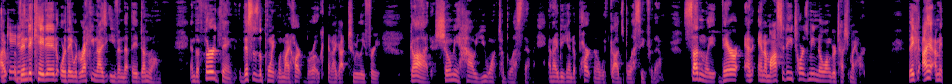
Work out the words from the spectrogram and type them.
I, Vindicated. vindicated, or they would recognize even that they'd done wrong. And the third thing, this is the point when my heart broke and I got truly free. God, show me how you want to bless them. And I began to partner with God's blessing for them. Suddenly, their an- animosity towards me no longer touched my heart. They, I, I mean,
